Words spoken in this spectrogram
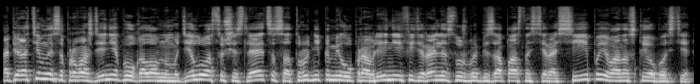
Оперативное сопровождение по уголовному делу осуществляется сотрудниками Управления Федеральной службы безопасности России по Ивановской области.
